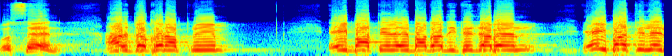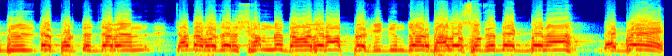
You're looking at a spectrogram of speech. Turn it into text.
বুঝছেন? আর যখন আপনি এই বাতিলের বাধা দিতে যাবেন, এই বাতিলের বিরোধিতা করতে যাবেন, চাঁদাবাজের সামনে দাঁড়াবেন, আপনাকে কিন্তু আর ভালো চোখে দেখবে না। দেখবে?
